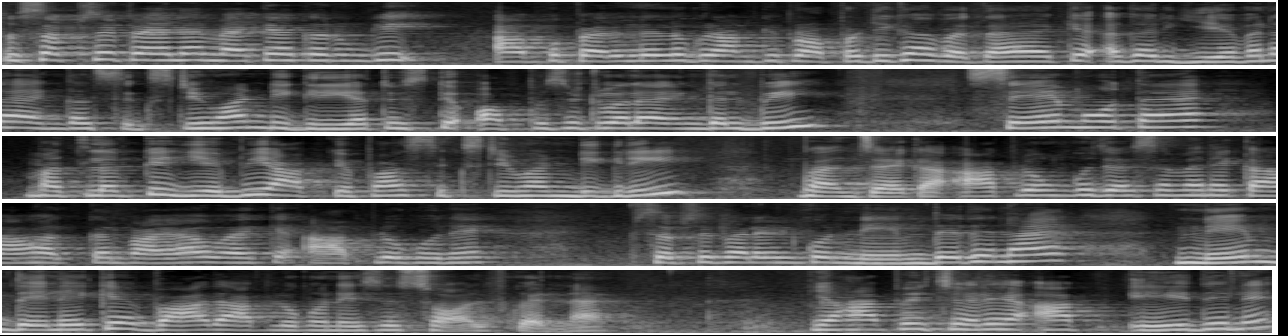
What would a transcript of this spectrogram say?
तो सबसे पहले मैं क्या करूँगी? आपको पैरेललोग्राम की प्रॉपर्टी का पता है कि अगर ये वाला एंगल 61 डिग्री है तो इसके ऑपोजिट वाला एंगल भी सेम होता है। मतलब कि ये भी आपके पास 61 डिग्री बन जाएगा। आप लोगों को जैसे मैंने कहा, करवाया हुआ है कि आप लोगों ने सबसे पहले इनको नेम दे देना है। नेम देने के बाद आप लोगों ने इसे सॉल्व करना है। यहाँ पे चले, आप ए दे लें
